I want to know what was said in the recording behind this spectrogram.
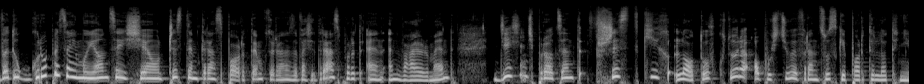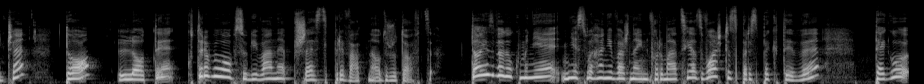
Według grupy zajmującej się czystym transportem, która nazywa się Transport and Environment, 10% wszystkich lotów, które opuściły francuskie porty lotnicze, to loty, które były obsługiwane przez prywatne odrzutowce. To jest według mnie niesłychanie ważna informacja, zwłaszcza z perspektywy tego,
